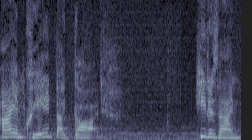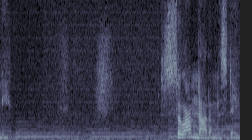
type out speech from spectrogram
I am created by God. He designed me. So I'm not a mistake.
